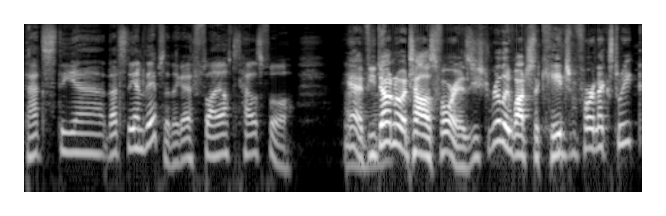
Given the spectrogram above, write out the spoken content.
that's the uh, that's the end of the episode. They go fly off to Talos Four. yeah, if you don't know what Talos 4 is, you should really watch The Cage before next week.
